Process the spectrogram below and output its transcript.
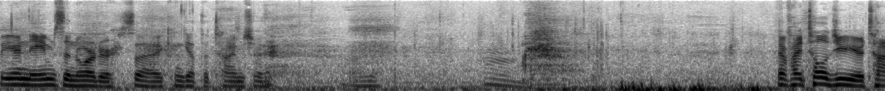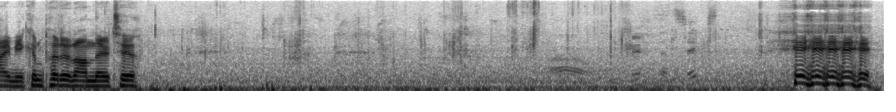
Put your names in order so I can get the times right. If I told you your time, you can put it on there too. Fifth and sixth.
